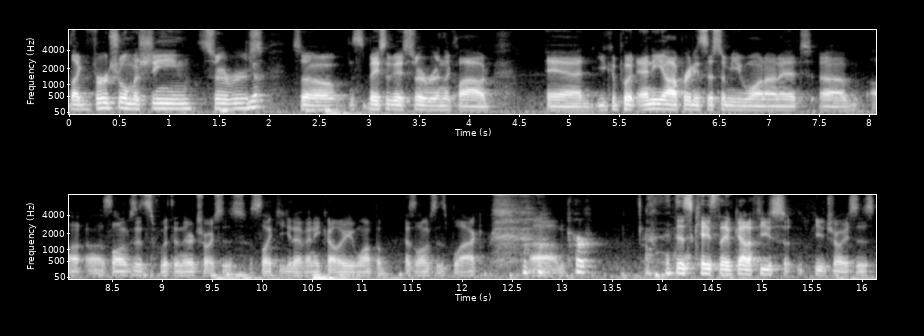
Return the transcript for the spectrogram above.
like virtual machine servers. Yep. So it's basically a server in the cloud, and you can put any operating system you want on it, uh, as long as it's within their choices. It's like you could have any color you want, but as long as it's black. Um, Perfect. in this case, they've got a few few choices.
